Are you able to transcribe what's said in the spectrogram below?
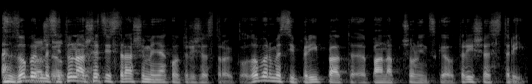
Zoberme si, tu nás všetci strašíme nejakou 363. Zoberme si prípad e, pána Pčolinského, 363.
